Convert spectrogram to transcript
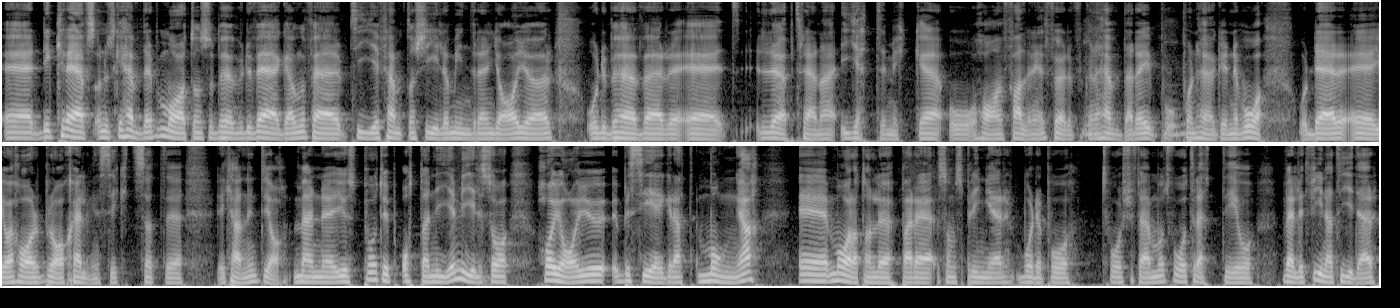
eh, det krävs, om du ska hävda dig på maraton så behöver du väga ungefär 10-15 kilo mindre än jag gör och du behöver eh, löpträna jättemycket och ha en fallenhet för det för att kunna hävda dig på, på en högre nivå. Och där, eh, jag har bra självinsikt så att eh, det kan inte jag. Men eh, just på typ 8-9 mil så har jag ju besegrat många eh, maratonlöpare som springer både på 2.25 och 2.30 och väldigt fina tider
